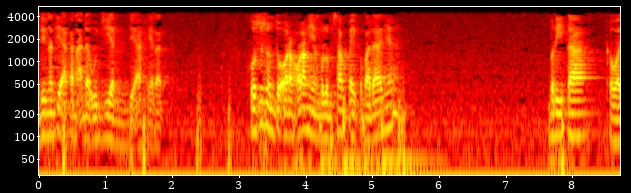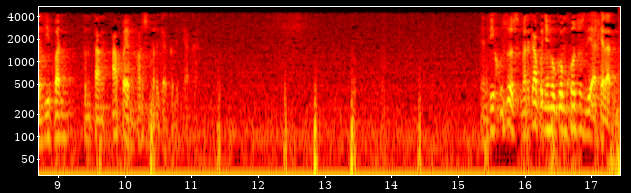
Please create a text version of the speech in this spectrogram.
Jadi nanti akan ada ujian di akhirat. Khusus untuk orang-orang yang belum sampai kepadanya berita kewajiban tentang apa yang harus mereka kerjakan. Nanti khusus, mereka punya hukum khusus di akhirat.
